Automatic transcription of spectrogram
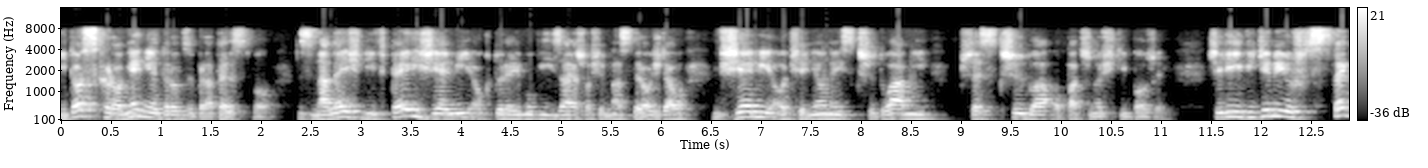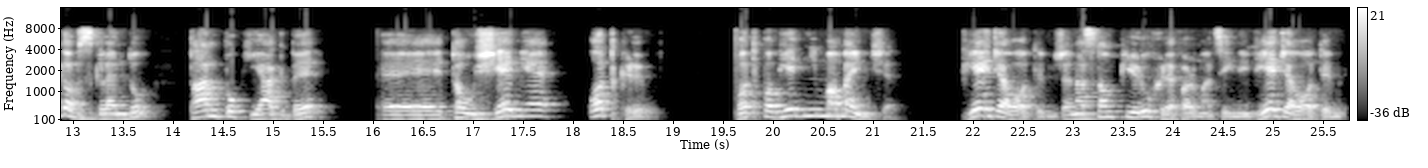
I to schronienie, drodzy braterstwo, znaleźli w tej ziemi, o której mówi Izajasz 18 rozdział, w ziemi ocienionej skrzydłami, przez skrzydła opatrzności Bożej. Czyli widzimy już z tego względu, Pan Bóg jakby e, tą ziemię odkrył w odpowiednim momencie. Wiedział o tym, że nastąpi ruch reformacyjny, wiedział o tym,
